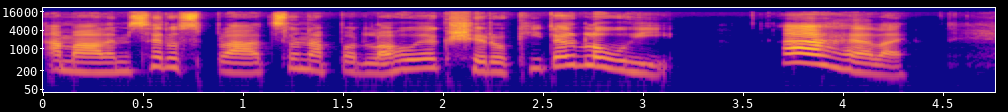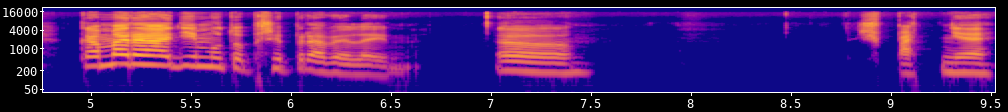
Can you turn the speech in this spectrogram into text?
a málem se rozplácel na podlahu, jak široký, tak dlouhý. A hele, kamarádi mu to připravili uh, špatně,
